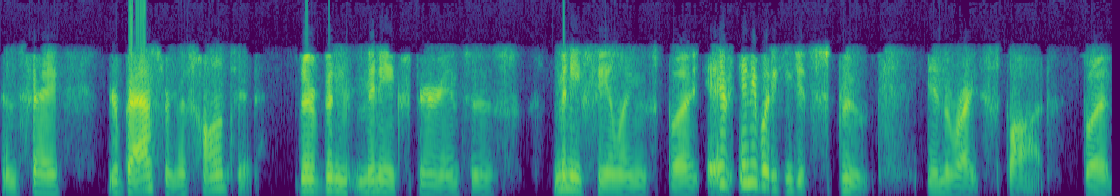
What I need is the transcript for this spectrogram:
and say, "Your bathroom is haunted." There have been many experiences, many feelings, but anybody can get spooked in the right spot. But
